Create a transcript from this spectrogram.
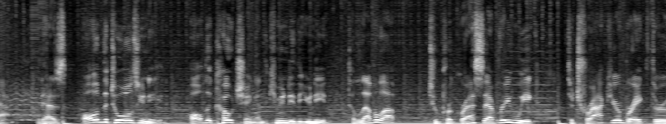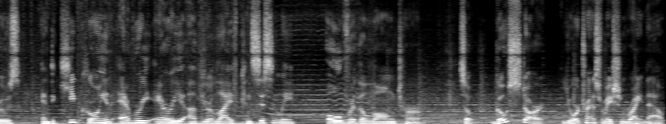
app. It has all of the tools you need all the coaching and the community that you need to level up, to progress every week, to track your breakthroughs, and to keep growing in every area of your life consistently over the long term. So go start your transformation right now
